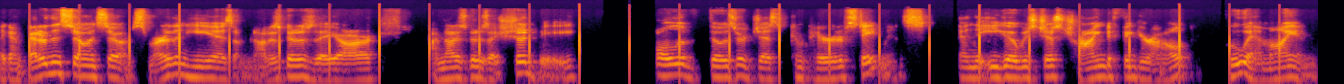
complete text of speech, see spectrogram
Like, I'm better than so and so. I'm smarter than he is. I'm not as good as they are. I'm not as good as I should be. All of those are just comparative statements. And the ego is just trying to figure out who am I and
